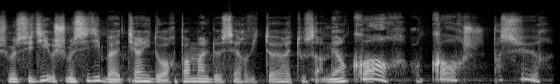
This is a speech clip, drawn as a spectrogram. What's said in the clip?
je me suis dit, je me suis dit, ben, tiens, il doit avoir pas mal de serviteurs et tout ça. Mais encore, encore, je ne suis pas sûr.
